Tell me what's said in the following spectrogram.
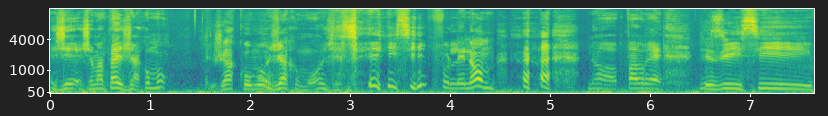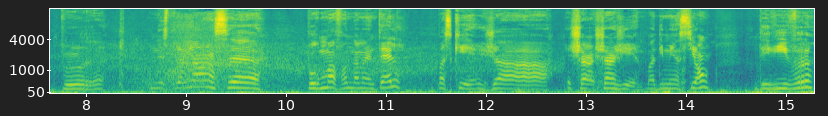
Je, je m'appelle Giacomo. Giacomo. Giacomo, je suis ici pour les noms. non, pas vrai. Je suis ici pour une expérience euh, pour moi fondamentale parce que j'ai cha- changé ma dimension de vivre.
